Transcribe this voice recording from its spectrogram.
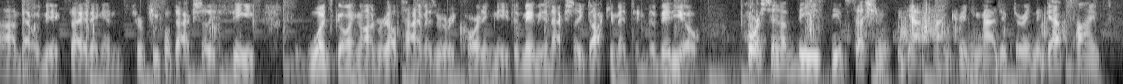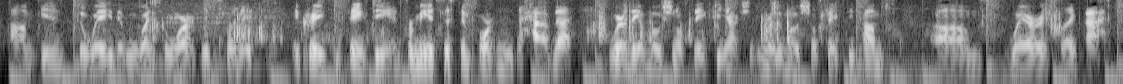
Um, that would be exciting. And for people to actually see what's going on real time as we're recording these and maybe in actually documenting the video portion of these, the obsession with the gap time, creating magic during the gap time um, is the way that we went to work. It's for the, it creates the safety. And for me, it's just important is to have that where the emotional safety actually, where the emotional safety comes, um, where it's like, ah,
